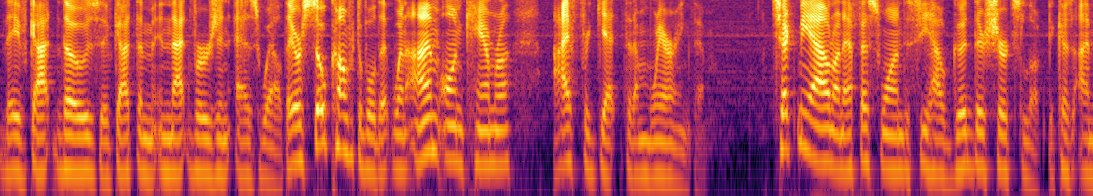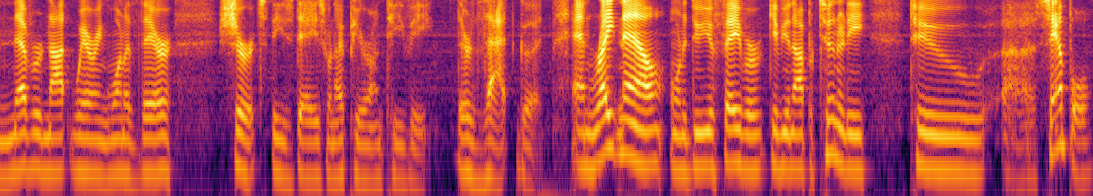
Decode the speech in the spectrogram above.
They've got those, they've got them in that version as well. They are so comfortable that when I'm on camera, I forget that I'm wearing them. Check me out on FS1 to see how good their shirts look because I'm never not wearing one of their shirts these days when I appear on TV. They're that good. And right now, I want to do you a favor, give you an opportunity to uh, sample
